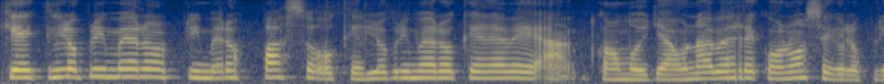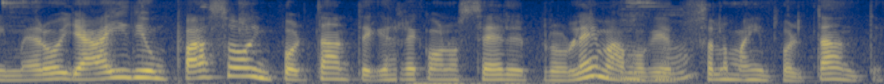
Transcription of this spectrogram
¿Qué es lo primero, los primeros pasos o qué es lo primero que debe, ah, cuando ya una vez reconoce que lo primero ya hay de un paso importante, que es reconocer el problema, porque eso es lo más importante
